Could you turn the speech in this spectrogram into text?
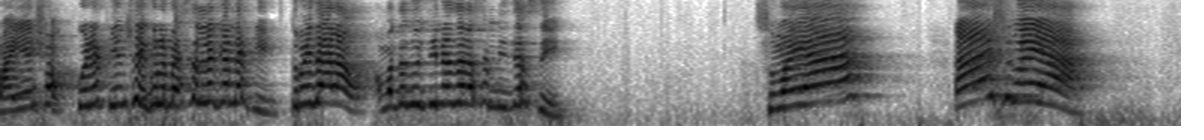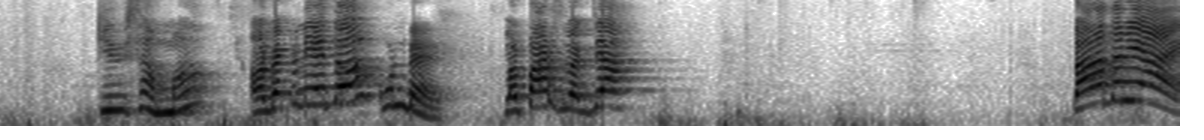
মাইয়ে শখ করে কিনছে এগুলো বেচার লেগে নাকি? তুমি দাঁড়াও আমাদের দুই তিন হাজার আছে আমি দিতেছি সুমাইয়া? এই সুমাইয়া! কি হয়েছে আম্মা? আমার ব্যাগটা নিয়ে আয় তো। কোন ব্যাগ? আমার পার্স ব্যাগ যা। তাড়াতাড়ি আয়।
